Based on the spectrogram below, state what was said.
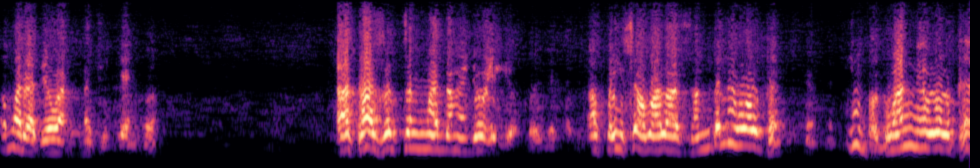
અમારા જેવાનું નથી ક્યાંય આખા સત્સંગમાં તમે જોઈ લો. આ પૈસા વાળા સંત ને ઓળખે. એ ભગવાન ને ઓળખે.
